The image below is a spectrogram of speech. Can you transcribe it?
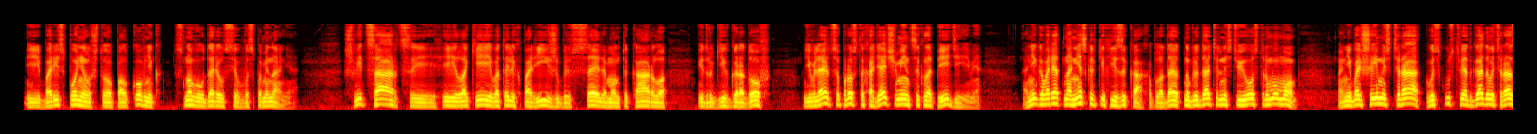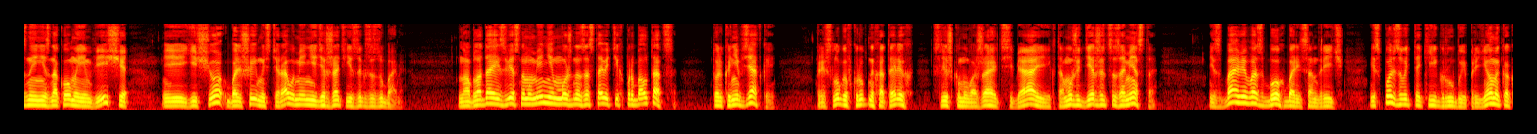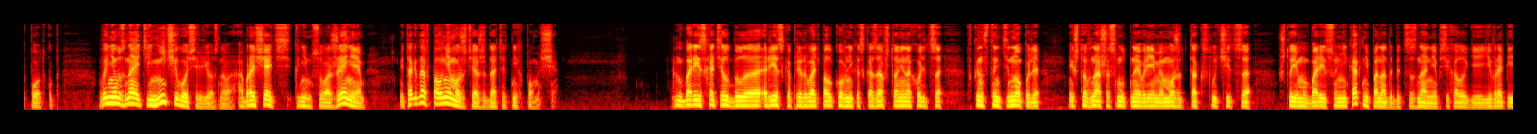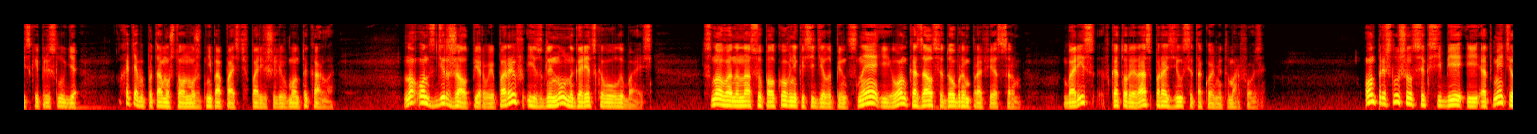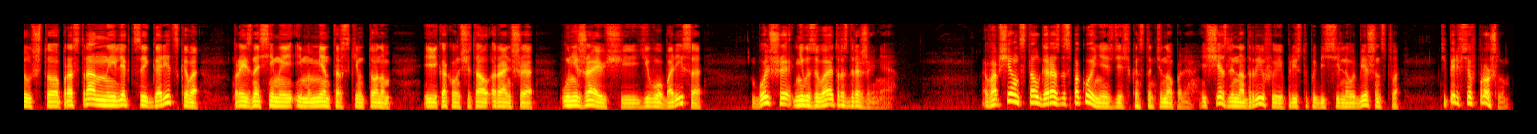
и Борис понял, что полковник снова ударился в воспоминания. Швейцарцы и лакеи в отелях Парижа, Брюсселя, Монте-Карло и других городов являются просто ходячими энциклопедиями. Они говорят на нескольких языках, обладают наблюдательностью и острым умом – они большие мастера в искусстве отгадывать разные незнакомые им вещи и еще большие мастера в умении держать язык за зубами. Но обладая известным умением, можно заставить их проболтаться, только не взяткой. Прислуга в крупных отелях слишком уважает себя и к тому же держится за место. Избави вас Бог, Борис Андреевич, использовать такие грубые приемы, как подкуп – вы не узнаете ничего серьезного, обращайтесь к ним с уважением, и тогда вполне можете ожидать от них помощи. Борис хотел было резко прервать полковника, сказав, что они находятся в Константинополе, и что в наше смутное время может так случиться, что ему, Борису, никак не понадобится знание психологии европейской прислуги, хотя бы потому, что он может не попасть в Париж или в Монте-Карло. Но он сдержал первый порыв и взглянул на Горецкого, улыбаясь. Снова на носу полковника сидела пенсне, и он казался добрым профессором. Борис в который раз поразился такой метаморфозе. Он прислушался к себе и отметил, что пространные лекции Горецкого, произносимые им менторским тоном и, как он считал раньше, унижающие его Бориса, больше не вызывают раздражения. Вообще он стал гораздо спокойнее здесь, в Константинополе. Исчезли надрыв и приступы бессильного бешенства. Теперь все в прошлом.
